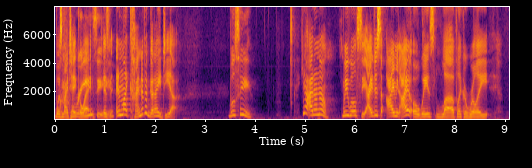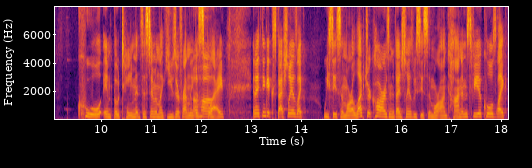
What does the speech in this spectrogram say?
Was my takeaway. Is- and like kind of a good idea. We'll see. Yeah, I don't know. We will see. I just, I mean, I always love like a really cool infotainment system and like user-friendly display, and I think especially as like we see some more electric cars and eventually as we see some more autonomous vehicles, like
